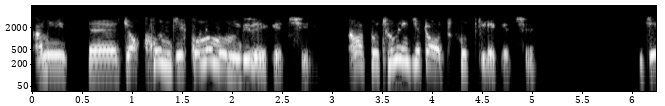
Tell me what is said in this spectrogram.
আমি যখন যে কোনো মন্দিরে গেছি, আমার প্রথমেই যেটা অদ্ভুত লেগেছে, যে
